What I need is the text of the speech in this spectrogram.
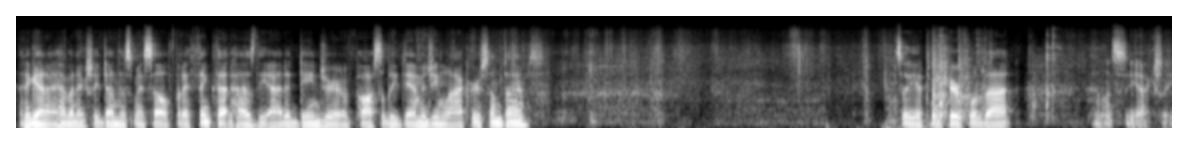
And again, I haven't actually done this myself, but I think that has the added danger of possibly damaging lacquer sometimes. So you have to be careful of that. And let's see, actually,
